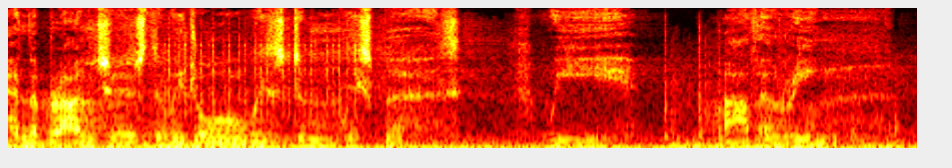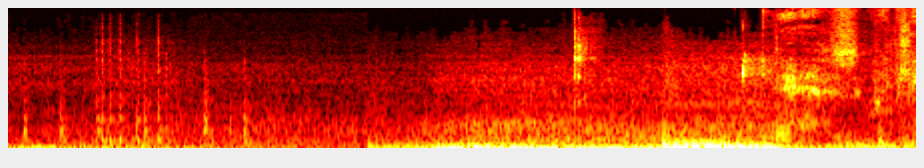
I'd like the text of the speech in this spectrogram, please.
and the branches through which all wisdom whispers. We are the Ring. Yes, quickly.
